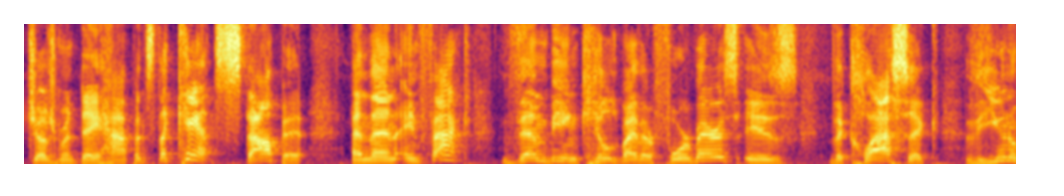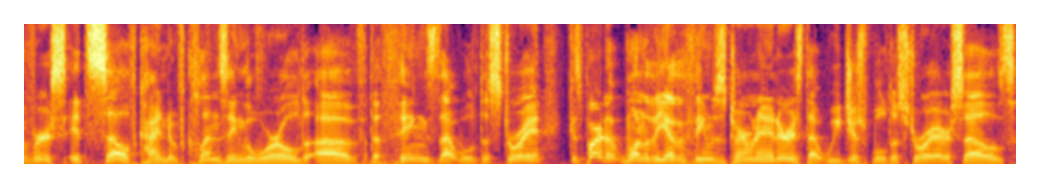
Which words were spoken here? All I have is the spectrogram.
Judgment Day happens. They can't stop it. And then, in fact, them being killed by their forebears is the classic, the universe itself kind of cleansing the world of the things that will destroy it. Because part of one of the other themes of Terminator is that we just will destroy ourselves.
